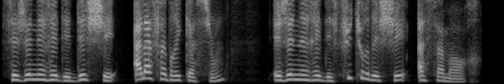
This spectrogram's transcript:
c'est générer des déchets à la fabrication et générer des futurs déchets à sa mort.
